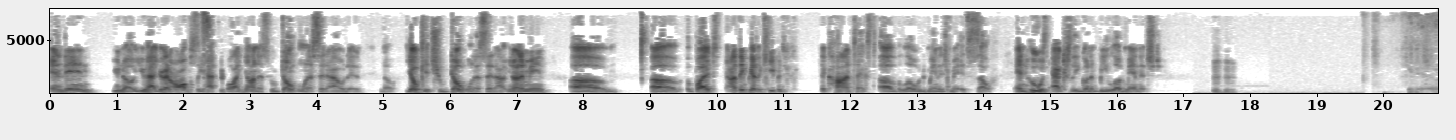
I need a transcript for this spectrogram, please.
And then you know you have you're gonna obviously have people like Giannis who don't want to sit out, and you know Jokic who don't want to sit out. You know what I mean? Um, uh, but I think we have to keep in the context of load management itself and who is actually going to be load managed. Mm-hmm. Yeah.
